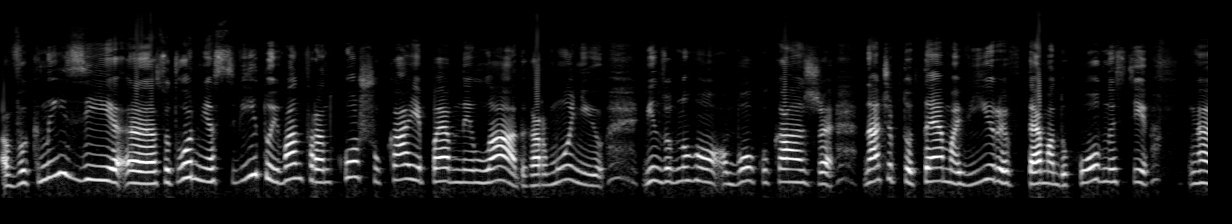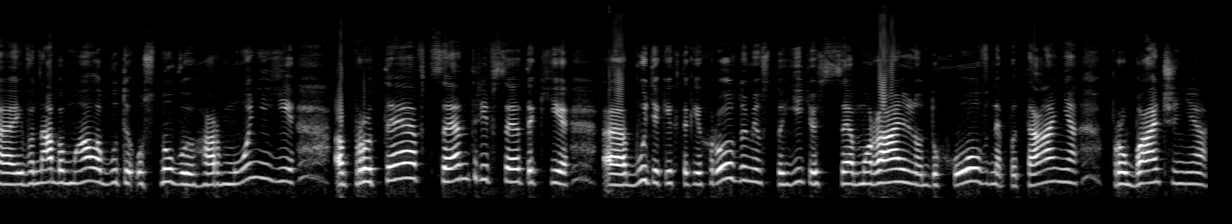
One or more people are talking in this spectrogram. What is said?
В книзі е, Сотворення світу Іван Франко шукає певний лад, гармонію. Він з одного боку каже, начебто тема віри, тема духовності. Е, І вона би мала бути основою гармонії, проте в центрі все-таки е, будь-яких таких роздумів стоїть ось це морально-духовне питання про бачення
